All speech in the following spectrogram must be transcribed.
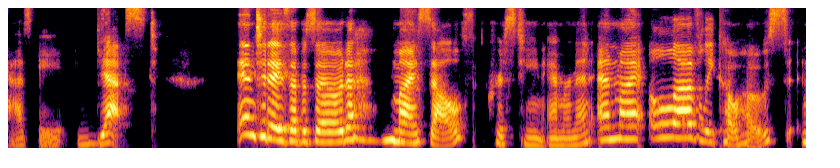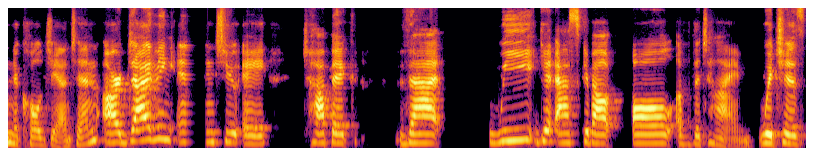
as a guest. In today's episode, myself, Christine Ammerman, and my lovely co host, Nicole Janton, are diving into a topic that we get asked about all of the time, which is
